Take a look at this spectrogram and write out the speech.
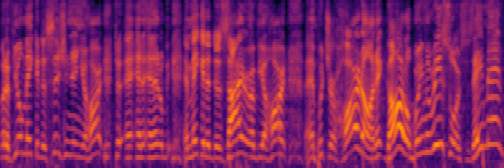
But if you'll make a decision, decision in your heart to, and, and, it'll be, and make it a desire of your heart and put your heart on it, God will bring the resources. Amen.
